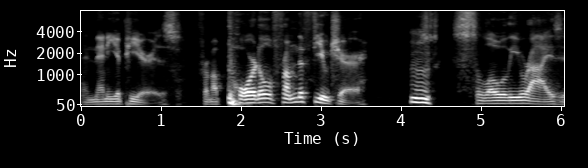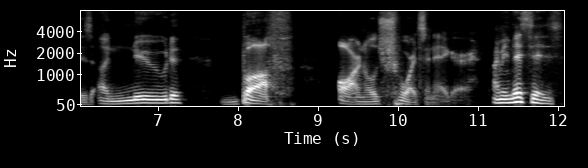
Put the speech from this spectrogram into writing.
And then he appears from a portal from the future. Mm slowly rises a nude, buff Arnold Schwarzenegger. I mean, this is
